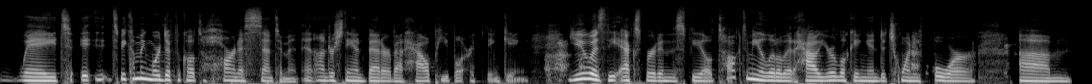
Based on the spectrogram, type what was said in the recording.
way to. It, it's becoming more difficult to harness sentiment and understand better about how people are thinking. You, as the expert in this field, talk to me a little bit how you're looking into 24. Um,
